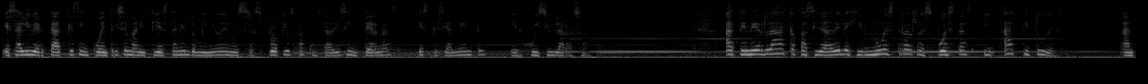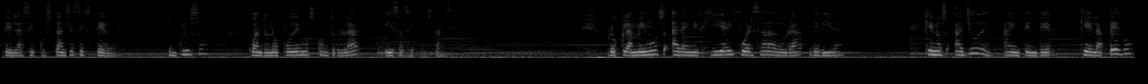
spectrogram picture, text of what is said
Esa libertad que se encuentra y se manifiesta en el dominio de nuestras propias facultades internas, especialmente el juicio y la razón. A tener la capacidad de elegir nuestras respuestas y actitudes ante las circunstancias externas, incluso cuando no podemos controlar esas circunstancias. Proclamemos a la energía y fuerza dadora de vida que nos ayude a entender que el apego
